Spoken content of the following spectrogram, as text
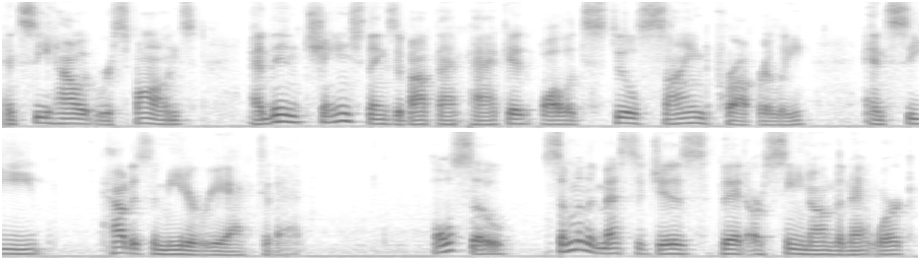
and see how it responds, and then change things about that packet while it's still signed properly, and see how does the meter react to that. Also, some of the messages that are seen on the network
